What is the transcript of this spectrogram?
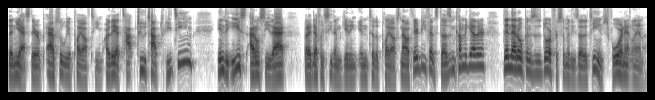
then yes, they're absolutely a playoff team. Are they a top two, top three team in the East? I don't see that, but I definitely see them getting into the playoffs. Now, if their defense doesn't come together, then that opens the door for some of these other teams, for in Atlanta,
